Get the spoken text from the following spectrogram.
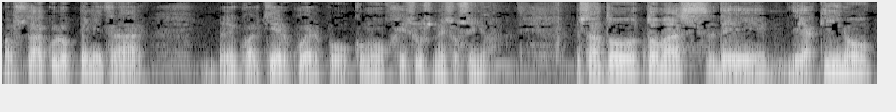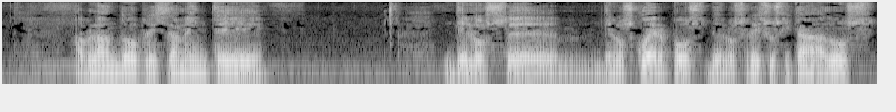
obstáculo penetrar eh, cualquier cuerpo como Jesús nuestro Señor. El santo Tomás de, Aquino, hablando precisamente de los, eh, de los cuerpos de los resucitados,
